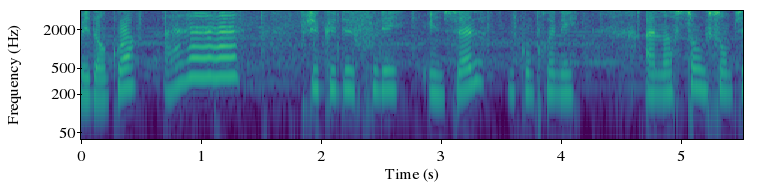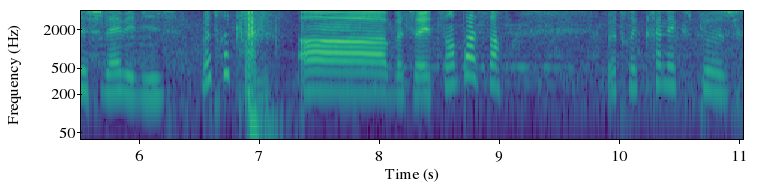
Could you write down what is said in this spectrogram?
Mais dans quoi? Ah Plus que deux foulées. Une seule, vous comprenez. À l'instant où son pied se lève et vise. Votre crâne. Ah, bah ça va être sympa ça. Votre crâne explose.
